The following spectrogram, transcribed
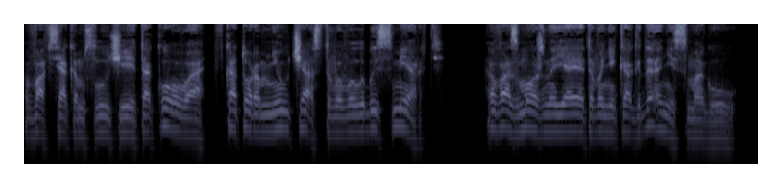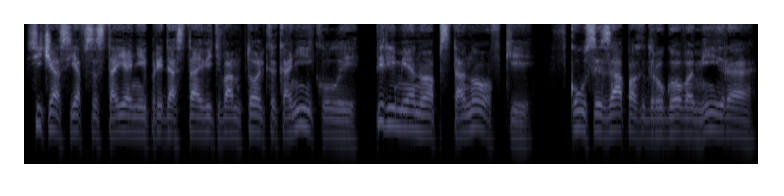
Во всяком случае такого, в котором не участвовала бы смерть. Возможно, я этого никогда не смогу. Сейчас я в состоянии предоставить вам только каникулы, перемену обстановки, вкус и запах другого мира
